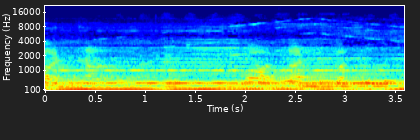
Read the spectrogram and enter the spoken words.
วันหางวอดอันประเสริฐ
